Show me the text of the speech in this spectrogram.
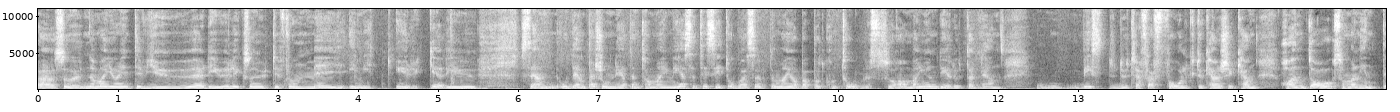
Alltså, när man gör intervjuer, det är ju liksom utifrån mig i mitt yrke. Det är ju sen, och den personligheten tar man ju med sig till sitt Oavsett om man jobbar på ett kontor så har man ju en del utav den. Visst, du träffar folk, du kanske kan ha en dag som man inte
